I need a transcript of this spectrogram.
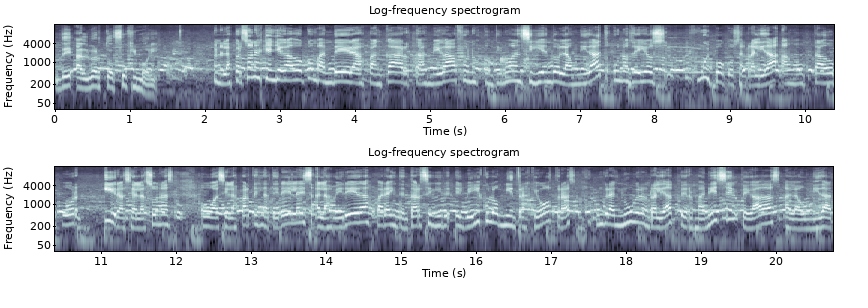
de Alberto Fujimori. Bueno, las personas que han llegado con banderas, pancartas, megáfonos continúan siguiendo la unidad. Unos de ellos, muy pocos en realidad, han optado por ir hacia las zonas o hacia las partes laterales, a las veredas, para intentar seguir el vehículo, mientras que otras, un gran número en realidad, permanecen pegadas a la unidad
